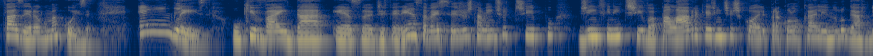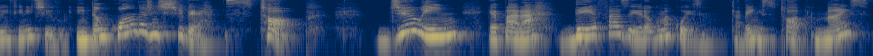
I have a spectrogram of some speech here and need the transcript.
fazer alguma coisa. Em inglês, o que vai dar essa diferença vai ser justamente o tipo de infinitivo, a palavra que a gente escolhe para colocar ali no lugar do infinitivo. Então, quando a gente tiver stop, doing é parar de fazer alguma coisa, tá bem? Stop mais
